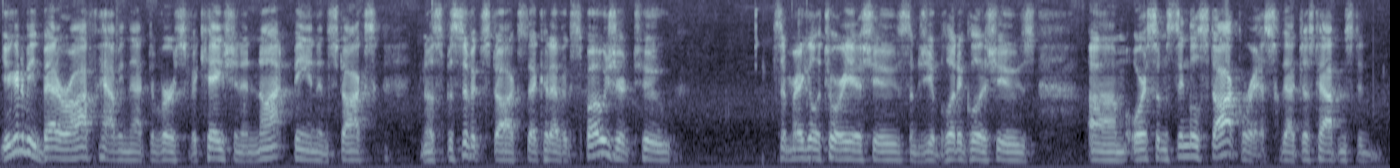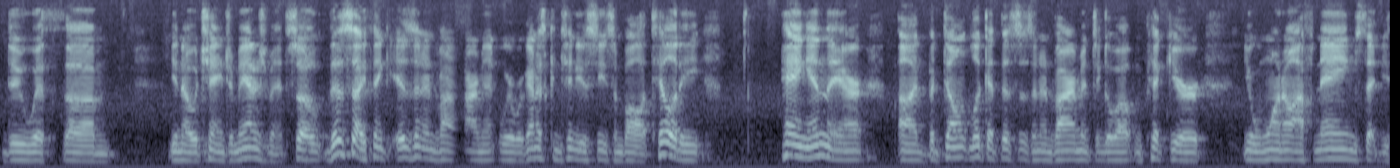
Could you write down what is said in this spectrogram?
you're going to be better off having that diversification and not being in stocks, you know, specific stocks that could have exposure to some regulatory issues, some geopolitical issues, um, or some single stock risk that just happens to do with, um, you know, a change of management. So this, I think, is an environment where we're going to continue to see some volatility. Hang in there, uh, but don't look at this as an environment to go out and pick your your one-off names that you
